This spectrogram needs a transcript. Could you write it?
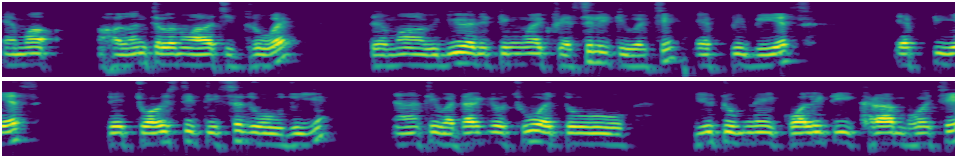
એમાં હલનચલનવાળા ચિત્રો હોય. તેમાં વીડિયો એડિટિંગમાં એક ફેસિલિટી હોય છે એફપીપીએસ એફપીએસ તે ચોવીસથી ત્રીસ જ હોવું જોઈએ. એનાથી વધારે કે ઓછું હોય તો યુટ્યુબની ક્વોલિટી ખરાબ હોય છે,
